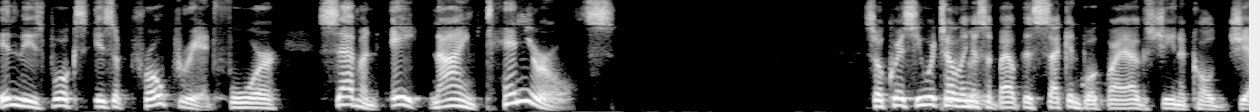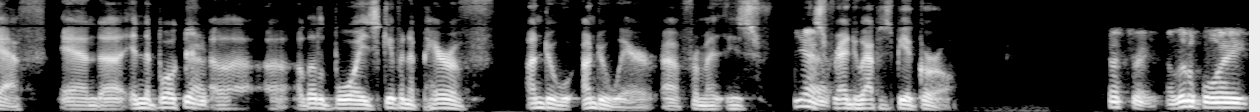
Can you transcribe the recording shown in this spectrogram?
in these books is appropriate for seven, eight, nine, ten year olds. So, Chris, you were telling us about this second book by Alex Gina called Jeff, and uh, in the book, yeah. uh, a little boy is given a pair of under, underwear uh, from a, his, yeah. his friend who happens to be a girl. That's right. A little boy,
